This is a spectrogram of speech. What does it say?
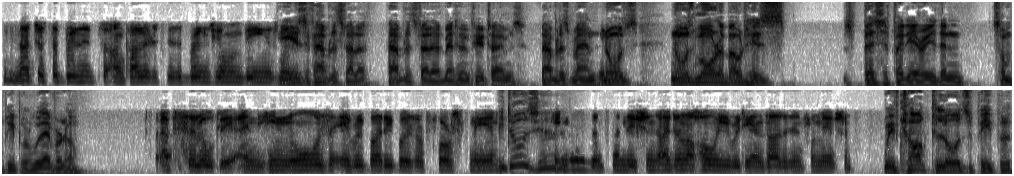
not just a brilliant oncologist, he's a brilliant human being as well. He is a fabulous fella, fabulous fella. I've met him a few times. Fabulous man. knows knows more about his specified area than some people will ever know. Absolutely, and he knows everybody by their first name. He does, yeah. He knows their condition. I don't know how he retains all that information. We've talked to loads of people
